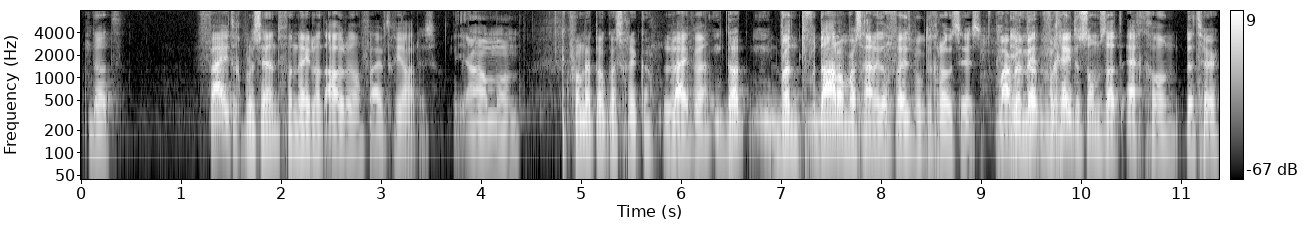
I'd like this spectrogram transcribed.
dat 50% van Nederland ouder dan 50 jaar is. Ja, man. Ik vond dat ook wel schrikken. Lijp, hè? Dat, Want daarom waarschijnlijk dat Facebook de grootste is. Maar we vergeten soms dat echt gewoon dat er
